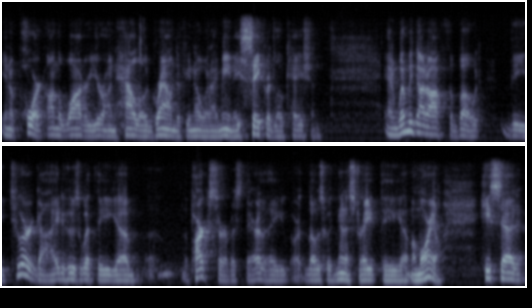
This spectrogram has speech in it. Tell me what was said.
in a port on the water, you're on hallowed ground, if you know what I mean, a sacred location. And when we got off the boat, the tour guide, who's with the uh, the park service there, they or those who administrate the uh, memorial, he said,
